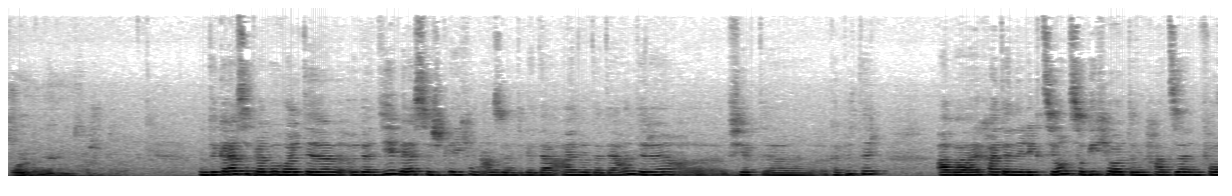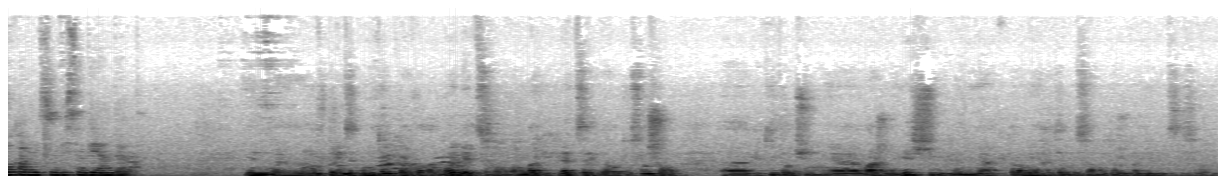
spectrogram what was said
свое намерение, скажем так. Und der Karasa Prabhu wollte über die Verse sprechen, also entweder ein oder der andere, äh, vierte Kapitel. Aber er hat eine Lektion zugehört und hat sein Vorhaben jetzt ein bisschen geändert. Ну, в принципе, не только в одной лекции, но во многих лекциях я вот услышал э, какие-то очень э, важные вещи для меня, которыми я хотел бы с вами тоже поделиться сегодня.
